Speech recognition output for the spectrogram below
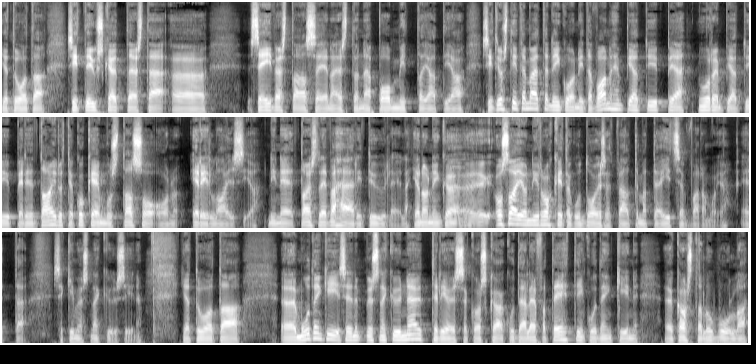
Ja tuota, sitten yksi käyttää sitä... Öö, seivästä aseena, ja sitten on nämä pommittajat, ja sitten just niin tämä, että niinku on niitä vanhempia tyyppejä, nuorempia tyyppejä, niiden taidot ja kokemustaso on erilaisia, niin ne taistelee vähän eri tyyleillä, ja no niinku, osa ei ole niin rohkeita kuin toiset välttämättä ja itsevarmoja, että sekin myös näkyy siinä. Ja tuota, muutenkin se myös näkyy näyttelijöissä, koska kun tämä leffa tehtiin kuitenkin 2000-luvulla,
